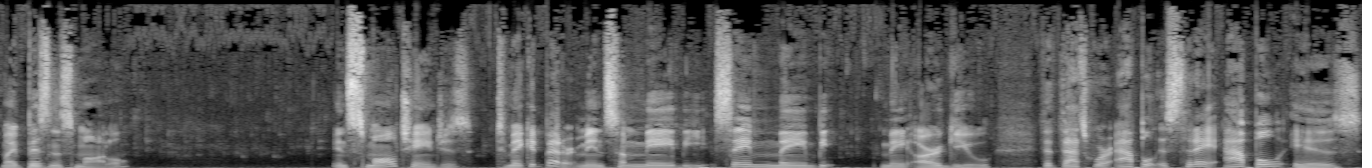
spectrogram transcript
my business model in small changes to make it better. I mean, some may be, some may be, may argue that that's where Apple is today. Apple is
